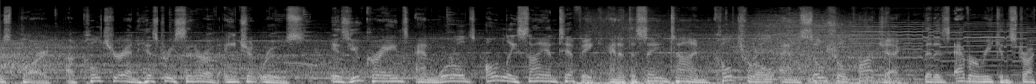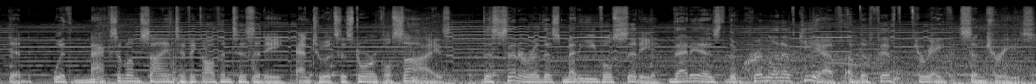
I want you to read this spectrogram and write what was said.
Rus Park, a culture and history center of ancient Rus, is Ukraine's and world's only scientific and at the same time cultural and social project that is ever reconstructed with maximum scientific authenticity and to its historical size, the center of this medieval city that is the Kremlin of Kiev of the 5th through 8th centuries.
